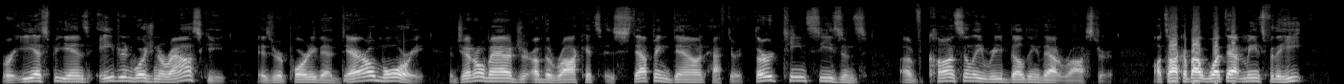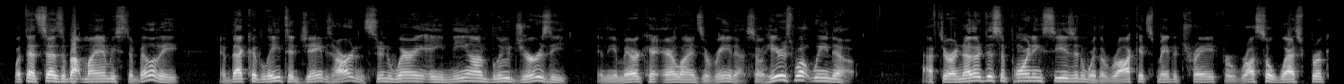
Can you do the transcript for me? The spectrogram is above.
where ESPN's Adrian Wojnarowski is reporting that Daryl Morey, the general manager of the Rockets, is stepping down after 13 seasons of constantly rebuilding that roster. I'll talk about what that means for the Heat, what that says about Miami's stability, and that could lead to James Harden soon wearing a neon blue jersey in the American Airlines Arena. So here's what we know. After another disappointing season where the Rockets made a trade for Russell Westbrook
